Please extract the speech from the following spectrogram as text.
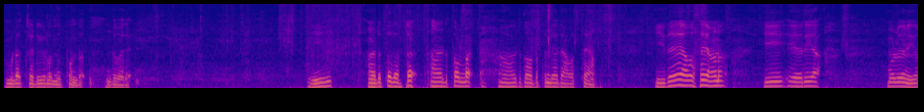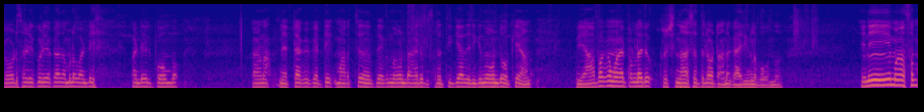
നമ്മുടെ ചെടികൾ നിൽപ്പുണ്ട് ഇതുവരെ. ഈ അടുത്ത തൊട്ട് അടുത്തുള്ള ആ ഒരു തോട്ടത്തിന്റെ ഒരു അവസ്ഥയാണ്. ഇതേ അവസ്ഥയാണ് ഈ ഏരിയ മുഴുവൻ ഈ റോഡ് സൈഡിൽ കൂടിയൊക്കെ നമ്മൾ വണ്ടി വണ്ടിയിൽ പോകുമ്പം കാണാം. നെറ്റൊക്കെ കെട്ടി മറച്ച് നിർത്തിയേക്കുന്നതുകൊണ്ട് ആരും ശ്രദ്ധിക്കാതിരിക്കുന്നതുകൊണ്ടും ഒക്കെയാണ്. വ്യാപകമായിട്ടുള്ളൊരു കൃഷിനാശത്തിലോട്ടാണ് കാര്യങ്ങൾ പോകുന്നത്. ഇനി ഈ മാസം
